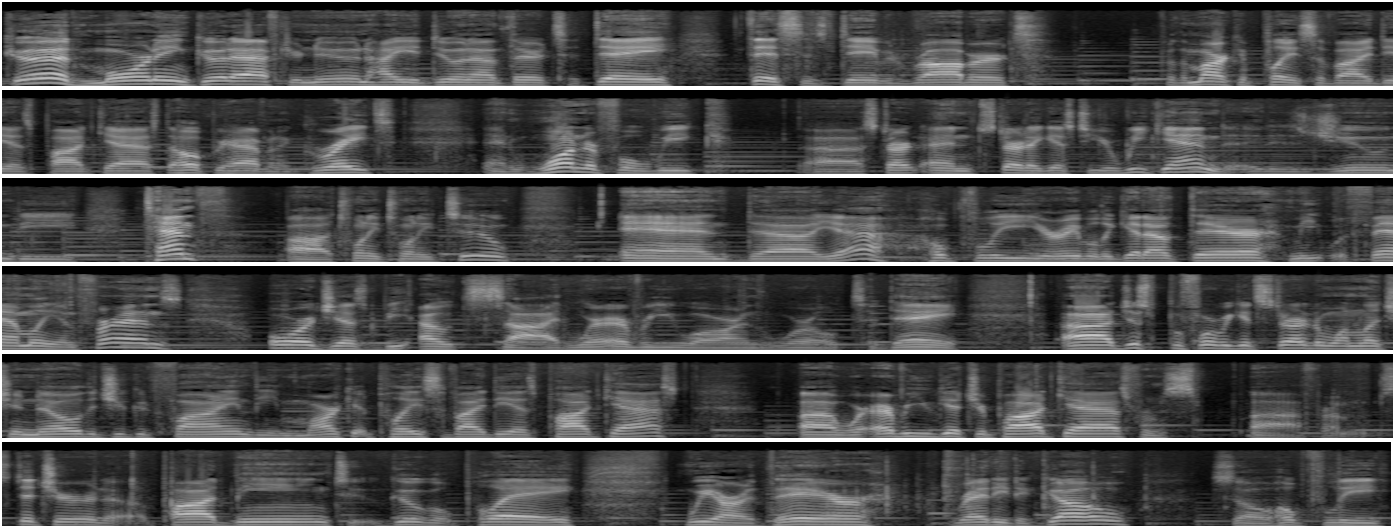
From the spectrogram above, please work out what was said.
Good morning, good afternoon. How you doing out there today? This is David Robert for the Marketplace of Ideas podcast. I hope you're having a great and wonderful week. Uh, start and start, I guess, to your weekend. It is June the 10th, uh, 2022. And uh, yeah, hopefully you're able to get out there, meet with family and friends, or just be outside wherever you are in the world today. Uh, just before we get started, I want to let you know that you could find the Marketplace of Ideas podcast uh, wherever you get your podcast from uh, from Stitcher to Podbean to Google Play. We are there, ready to go. So hopefully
